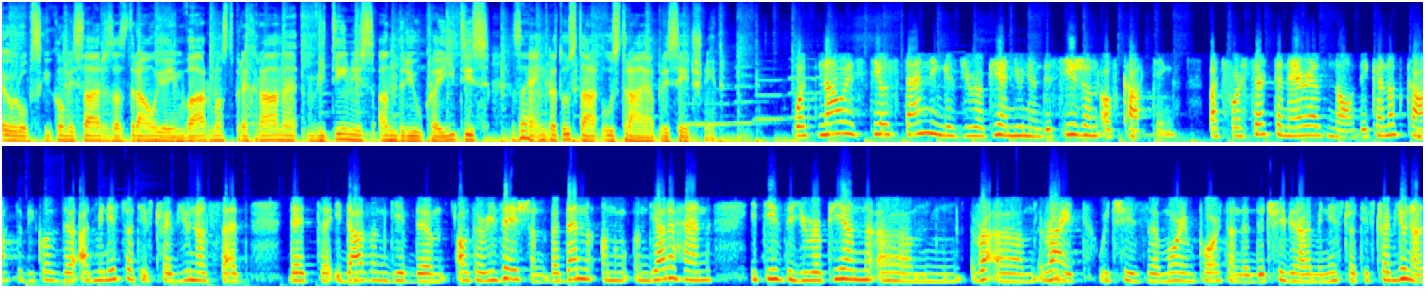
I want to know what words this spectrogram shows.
Evropski komisar za zdravje in varnost prehrane Vitenis Andriukaitis zaenkrat ustraja pri sečni. What now is still standing is European Union decision of cutting. But for certain areas, no, they cannot cut because the administrative tribunal said that uh, it doesn't give the authorization. But then, on, on the other hand, it is the European um, um, right which is uh, more important than the tribunal administrative tribunal.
